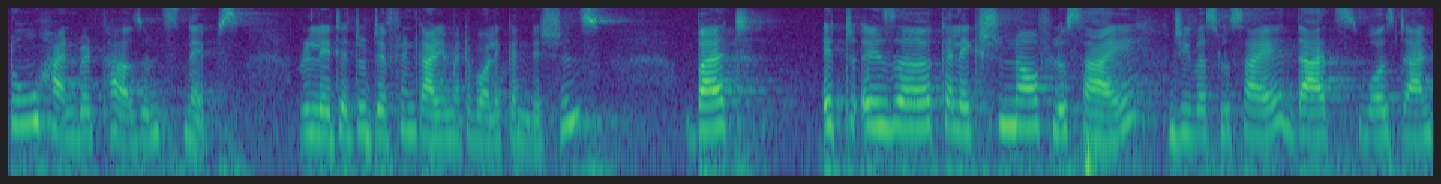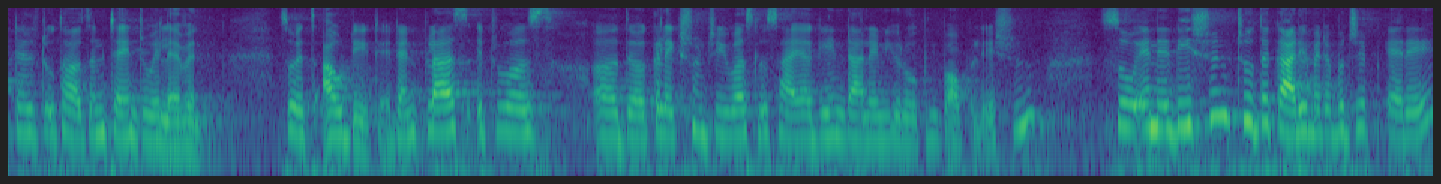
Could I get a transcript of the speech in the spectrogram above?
200,000 SNPs related to different cardiometabolic conditions. But it is a collection of loci, GWAS loci, that was done till 2010 to 11. So it's outdated. And plus, it was uh, the collection of GWAS loci again done in European population. So in addition to the cardiometabolic array,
